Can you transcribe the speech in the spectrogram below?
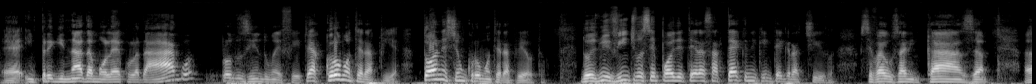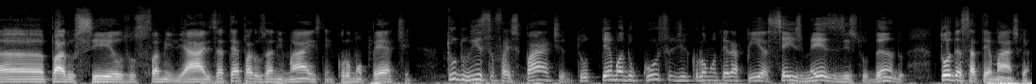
é impregnada a molécula da água, produzindo um efeito. É a cromoterapia. Torne-se um cromoterapeuta. 2020 você pode ter essa técnica integrativa. Você vai usar em casa, uh, para os seus, os familiares, até para os animais. Tem cromopet tudo isso faz parte do tema do curso de cromoterapia, seis meses estudando toda essa temática:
